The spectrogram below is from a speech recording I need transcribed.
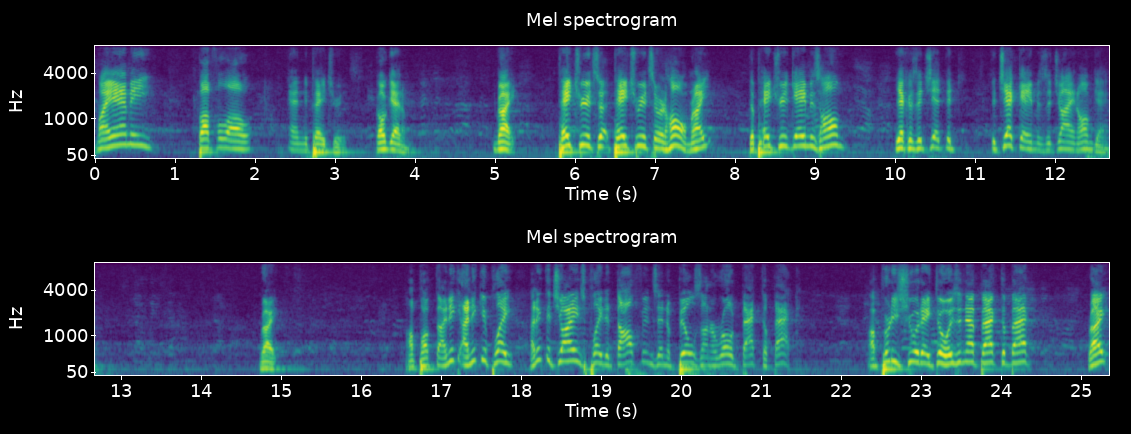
Miami, Buffalo, and the Patriots. Go get them. Right. Patriots Patriots are at home, right? The Patriot game is home? Yeah, because the, Jet, the, the Jet game is a giant home game. Right. I'm pumped. I think I think you play. I think the Giants play the Dolphins and the Bills on a road back to back. I'm pretty sure they do. Isn't that back to back? Right?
